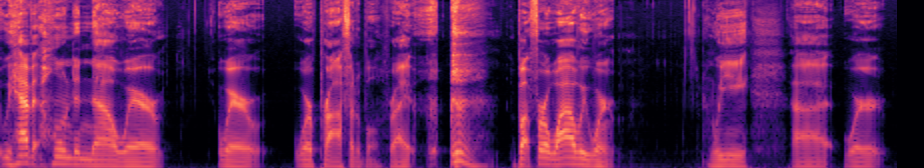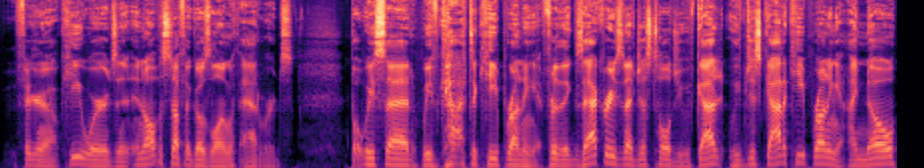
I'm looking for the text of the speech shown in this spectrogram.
we have it honed in now where where we're profitable, right? but for a while we weren't we uh, were figuring out keywords and, and all the stuff that goes along with AdWords. But we said we've got to keep running it for the exact reason I just told you. We've got we've just got to keep running it. I know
